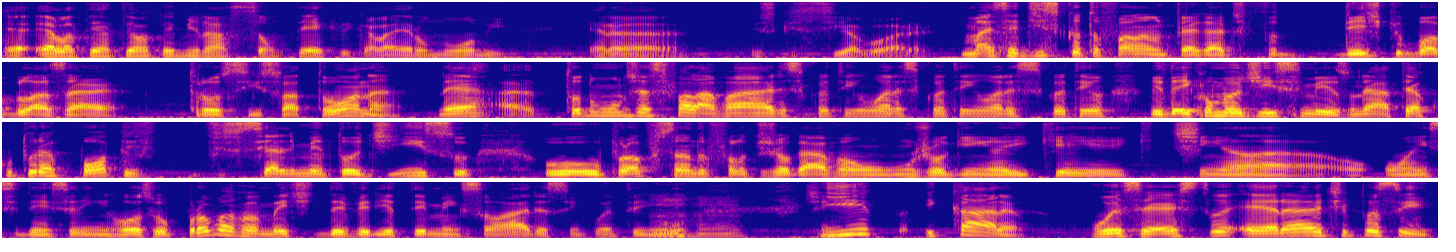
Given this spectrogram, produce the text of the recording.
É, Ela tem até uma terminação técnica lá, era um nome, era. Esqueci agora. Mas é disso que eu tô falando, PH. Tipo, desde que o Bob Lazar trouxe isso à tona, né? Todo mundo já se falava, ah, área 51, área 51, área 51. E daí, como eu disse mesmo, né? Até a cultura pop se alimentou disso. O, o próprio Sandro falou que jogava um, um joguinho aí que, que tinha uma incidência em Roswell. Provavelmente deveria ter menção à área 51. Uhum. E, e, cara, o exército era tipo assim.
